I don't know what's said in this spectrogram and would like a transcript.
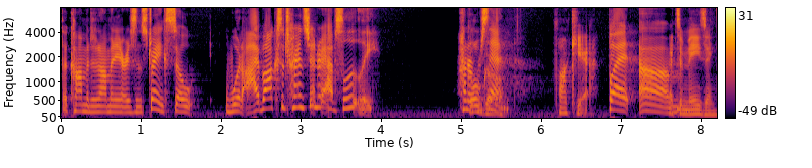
the common denominator is in strength. So would I box a transgender? Absolutely, hundred percent. Fuck yeah. But um, That's amazing.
